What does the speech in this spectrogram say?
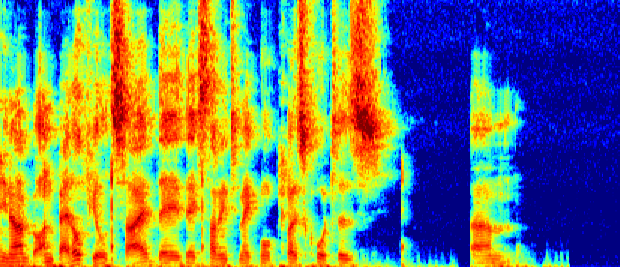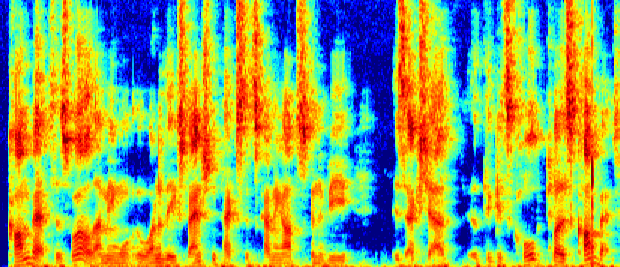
You know, on Battlefield side, they, they're starting to make more close quarters um, combat as well. I mean, one of the expansion packs that's coming out is going to be, is actually, I think it's called Close Combat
